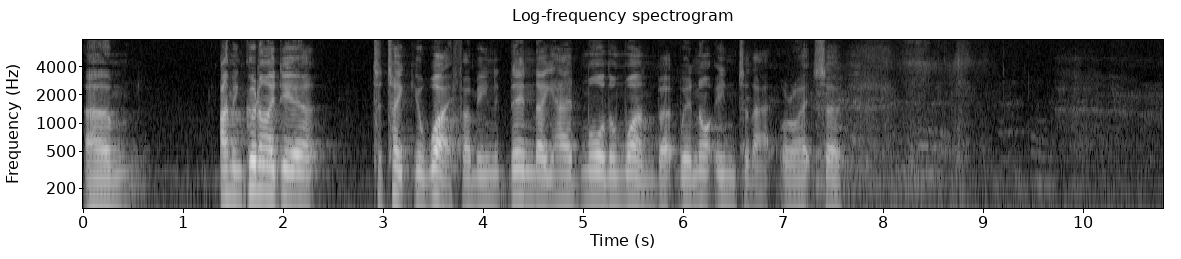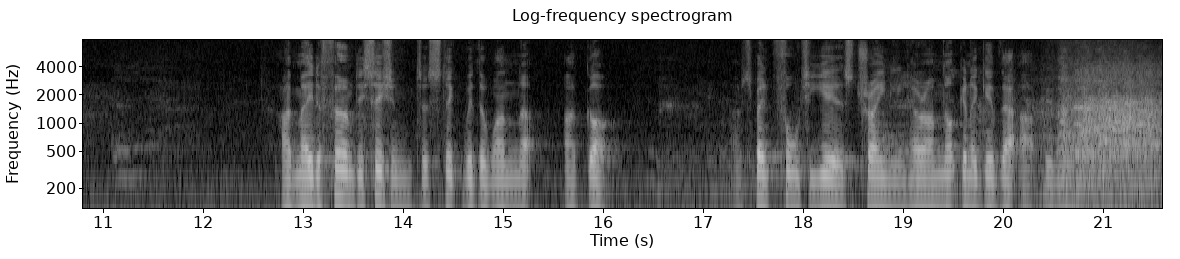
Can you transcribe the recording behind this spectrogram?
Um, I mean, good idea to take your wife. I mean, then they had more than one, but we're not into that, all right? So. I've made a firm decision to stick with the one that I've got. I've spent 40 years training her. I'm not going to give that up. You know?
